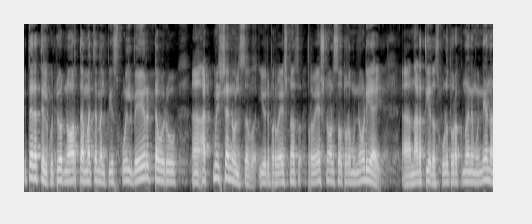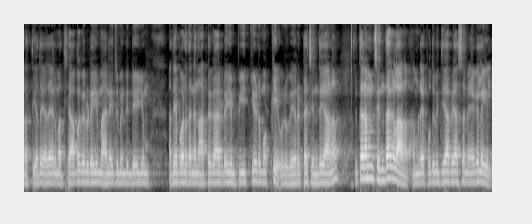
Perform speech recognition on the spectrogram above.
ഇത്തരത്തിൽ Kuttoor north M H M L P സ്കൂളിൽ വേറിട്ട ഒരു അഡ്മിഷൻ ഉത്സവ് ഈ ഒരു പ്രവേശന പ്രവേശനോത്സവത്തോട് മുന്നോടിയായി നടത്തിയത് സ്കൂൾ തുറക്കുന്നതിന് മുന്നേ നടത്തിയത് ഏതായാലും അധ്യാപകരുടെയും മാനേജ്മെന്റിന്റെയും അതേപോലെ തന്നെ നാട്ടുകാരുടെയും പി ടിയുടെയും ഒക്കെ ഒരു വേറിട്ട ചിന്തയാണ്. ഇത്തരം ചിന്തകളാണ് നമ്മുടെ പൊതുവിദ്യാഭ്യാസ മേഖലയിൽ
